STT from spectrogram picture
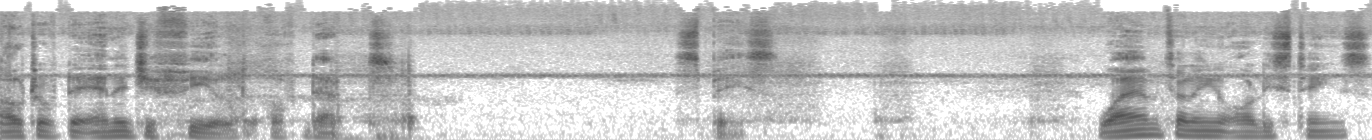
out of the energy field of that space. Why I'm telling you all these things?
